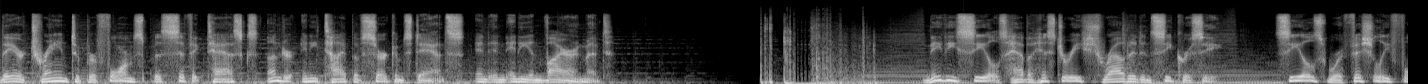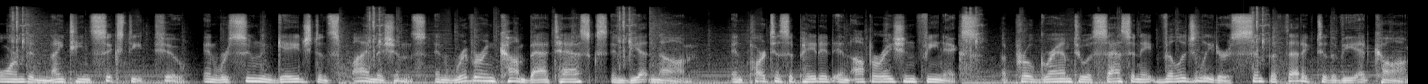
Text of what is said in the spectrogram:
They are trained to perform specific tasks under any type of circumstance and in any environment. Navy SEALs have a history shrouded in secrecy, SEALs were officially formed in 1962 and were soon engaged in spy missions and river and combat tasks in Vietnam and participated in Operation Phoenix, a program to assassinate village leaders sympathetic to the Viet Cong.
